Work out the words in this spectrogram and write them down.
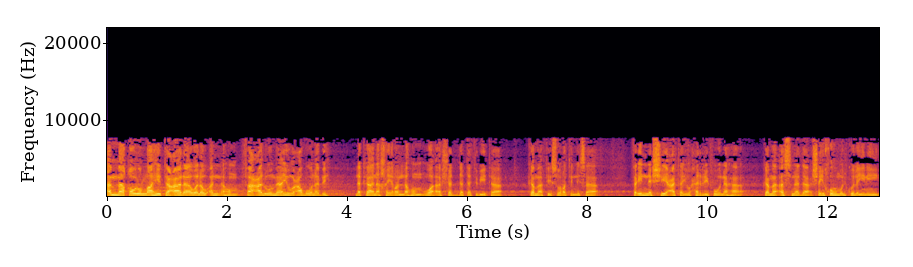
أما قول الله تعالى ولو أنهم فعلوا ما يوعظون به لكان خيرا لهم وأشد تثبيتا كما في سورة النساء. فإن الشيعة يحرفونها كما أسند شيخهم الكليني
